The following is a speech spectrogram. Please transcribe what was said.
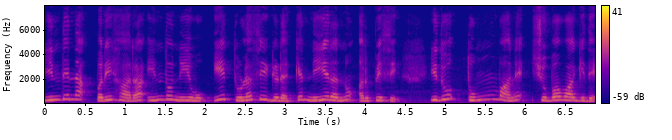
ಇಂದಿನ ಪರಿಹಾರ ಇಂದು ನೀವು ಈ ತುಳಸಿ ಗಿಡಕ್ಕೆ ನೀರನ್ನು ಅರ್ಪಿಸಿ. ಇದು ತುಂಬಾ ಶುಭವಾಗಿದೆ.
